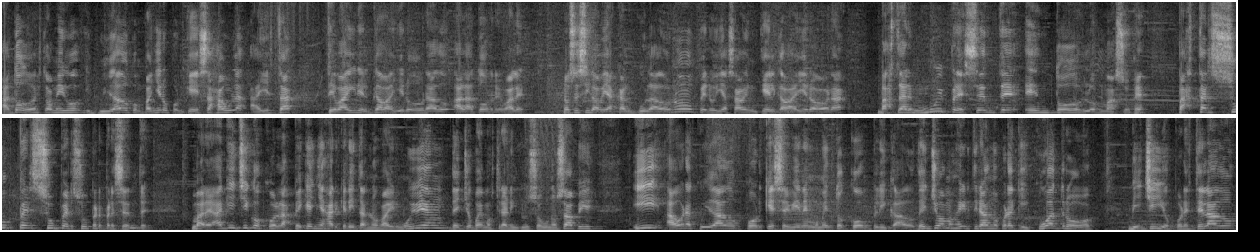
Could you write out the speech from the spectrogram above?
a todo esto, amigos. Y cuidado, compañero, porque esa jaula, ahí está, te va a ir el caballero dorado a la torre, ¿vale? No sé si lo habías calculado o no, pero ya saben que el caballero ahora va a estar muy presente en todos los mazos. Va a estar súper, súper, súper presente. Vale, aquí chicos con las pequeñas arqueritas nos va a ir muy bien. De hecho podemos tirar incluso unos apis. Y ahora cuidado porque se viene un momento complicado. De hecho vamos a ir tirando por aquí cuatro bichillos por este lado.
